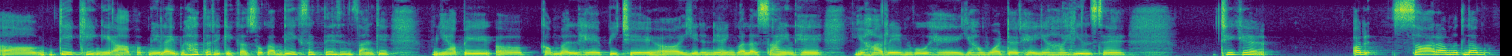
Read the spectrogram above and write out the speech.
आ, देखेंगे आप अपनी लाइफ में हर तरह तरीके का। सुख आप देख सकते हैं इस इंसान के यहाँ पे आ, कमल है पीछे ये न्याइंग वाला साइन है यहाँ रेनबो है यहाँ वाटर है यहाँ हिल्स हैं ठीक है? और सारा मतलब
